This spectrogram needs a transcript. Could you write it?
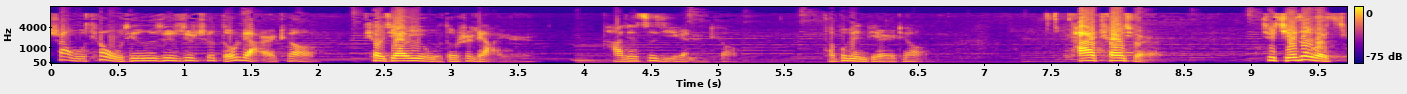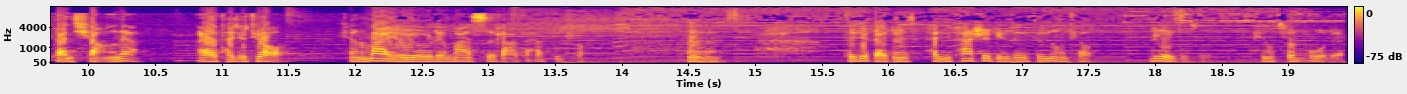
上午跳舞厅就就就都俩人跳，跳交谊舞都是俩人，他就自己搁那跳，他不跟别人跳，他还挑曲儿，就节奏感强的，哎，他就跳，像那慢悠悠的慢四啥，他还不跳，他就在这看你看视频，他就能跳，六十多岁，挺淳朴的，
